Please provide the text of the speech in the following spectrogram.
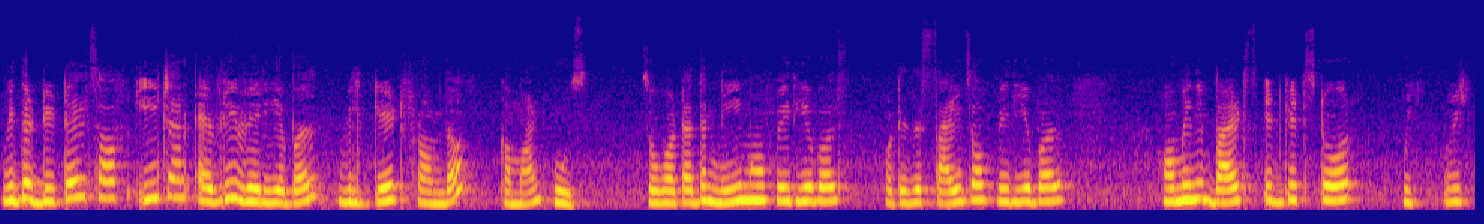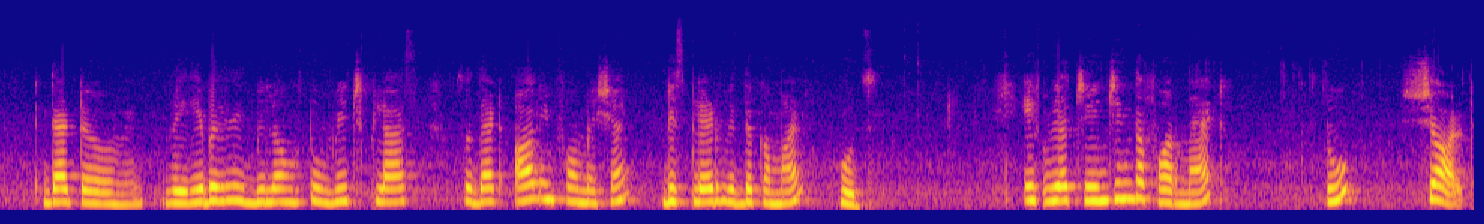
with the details of each and every variable will get from the command whos. so what are the name of variables? What is the size of variable? How many bytes it gets stored? Which, which that um, variable belongs to which class? So that all information displayed with the command whos if we are changing the format to short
